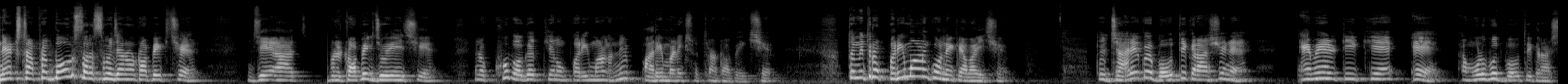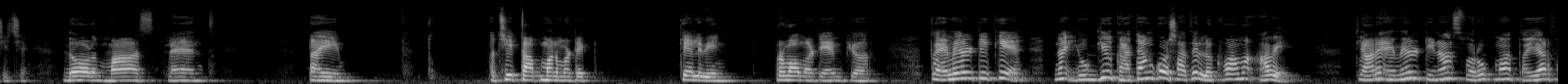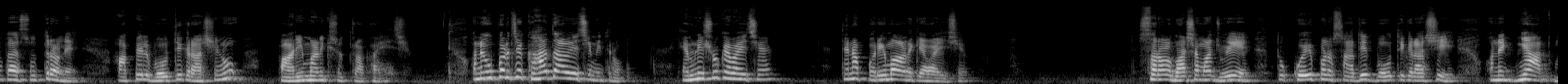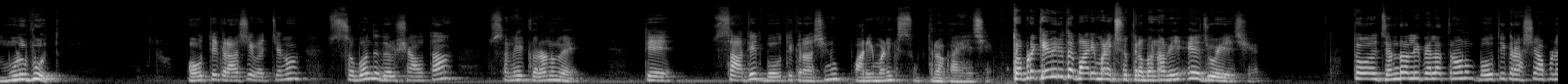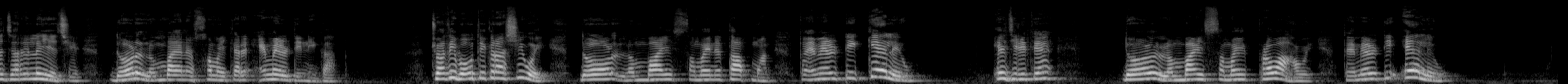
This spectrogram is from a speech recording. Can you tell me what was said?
Next આપણે બહુ સરસ મજાનો ટોપિક છે, જે આ આપણે ટોપિક જોઈએ છીએ. એનો ખૂબ અગત્યનું પરિમાણ અને પારિમાણિક સૂત્ર ટોપિક છે. તો મિત્રો, પરિમાણ કોને કહેવાય છે? તો જ્યારે કોઈ ભૌતિક રાશિને એમએલટી કે એ આ મૂળભૂત ભૌતિક રાશિ છે, દળ, માસ લેન્થ ટાઈમ પછી તાપમાન માટે કેલ્વિન પ્રવાહ માટે એમ્પ્યોર તો એમએલટી કે ના યોગ્ય ઘાતાંકો સાથે લખવામાં આવે ત્યારે એમએલટીના સ્વરૂપમાં તૈયાર થતા સૂત્રને આપેલ ભૌતિક રાશિનું પારિમાણિક સૂત્ર કહે છે. અને ઉપર જે ઘાત આવે છે મિત્રો, એમને શું કહેવાય છે? તેના પરિમાણ કહેવાય છે. સરળ ભાષામાં જોઈએ તો કોઈ પણ સાધિત ભૌતિક રાશિ અને જ્ઞાત મૂળભૂત ભૌતિક રાશિ વચ્ચેનો સંબંધ દર્શાવતા સમીકરણને તે સાધિત ભૌતિક રાશિનું પારિમાણિક સૂત્ર કહે છે. તો આપણે કેવી રીતે પારિમાણિક સૂત્ર બનાવીએ એ જોઈએ છીએ તો જનરલી પહેલાં ત્રણ ભૌતિક રાશિ આપણે જ્યારે લઈએ છીએ, દળ, લંબાઈ અને સમય, ત્યારે એમએલટીની ઘાત. ચોથી ભૌતિક રાશિ હોય, દળ, લંબાઈ, સમય અને તાપમાન, તો એમએલટી કે લેવું? એ જ રીતે દળ, લંબાઈ, સમય, પ્રવાહ હોય, તો એમએલટી એ લેવું.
